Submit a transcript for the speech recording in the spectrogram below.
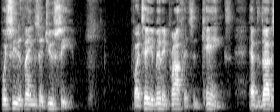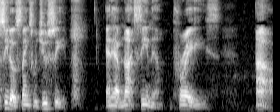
which see the things that you see. For I tell you, many prophets and kings have desired to see those things which you see and have not seen them. Praise our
